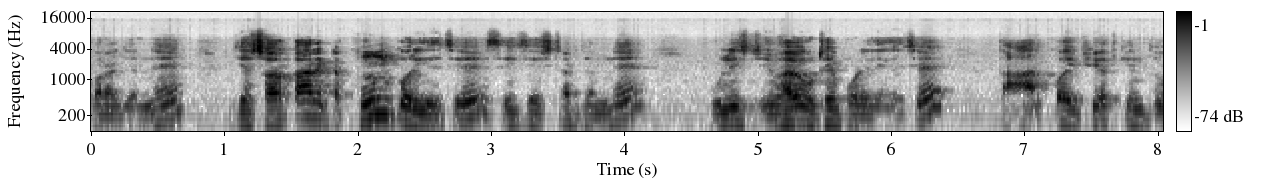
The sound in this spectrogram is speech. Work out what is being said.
করার জন্যে, যে সরকার একটা খুন করিয়েছে সেই চেষ্টার জন্যে পুলিশ যেভাবে উঠে পড়ে লেগেছে, তার কৈফিয়ত কিন্তু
